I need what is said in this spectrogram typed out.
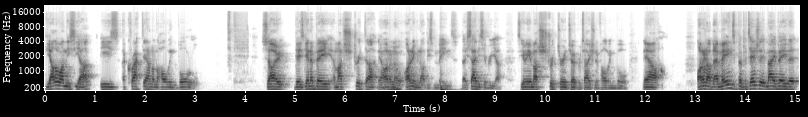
the other one this year is a crackdown on the holding the ball rule. So there's going to be a much stricter. Now I don't mm-hmm. know. I don't even know what this means. They say this every year. It's going to be a much stricter interpretation of holding the ball. Now I don't know what that means, but potentially it may be that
